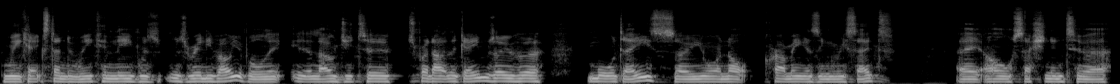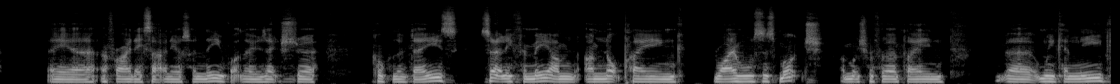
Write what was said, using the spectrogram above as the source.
the week extended weekend league was, was really valuable. It, it allowed you to spread out the games over more days, so you are not cramming, as Ingve said, a, whole session into a, a a Friday, Saturday, or Sunday. You've got those extra couple of days. Certainly for me, I'm I'm not playing rivals as much. I much prefer playing uh, weekend league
